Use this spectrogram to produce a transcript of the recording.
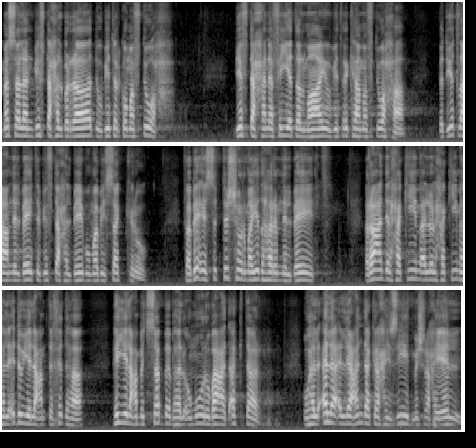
مثلا بيفتح البراد وبيتركه مفتوح. بيفتح حنفية الماء وبيتركها مفتوحة. بده يطلع من البيت بيفتح الباب وما بيسكره. فبقي ست أشهر ما يظهر من البيت. راح عند الحكيم قال له الحكيم هالادويه اللي عم تاخذها هي اللي عم بتسبب هالأمور وبعد أكثر وهالقلق اللي عندك رح يزيد مش رح يقل.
